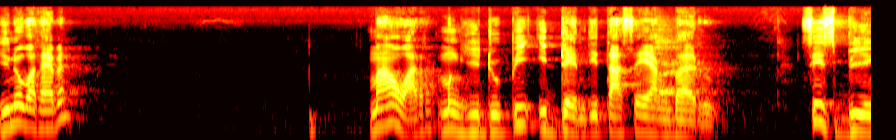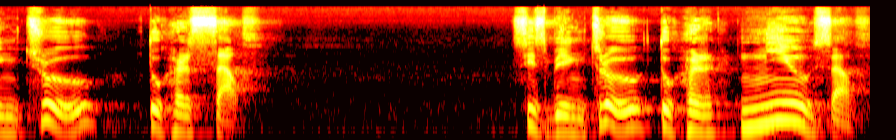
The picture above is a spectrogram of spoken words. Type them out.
You know what happened? Mawar menghidupi identitasnya yang baru. She's being true to herself. She's being true to her new self.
